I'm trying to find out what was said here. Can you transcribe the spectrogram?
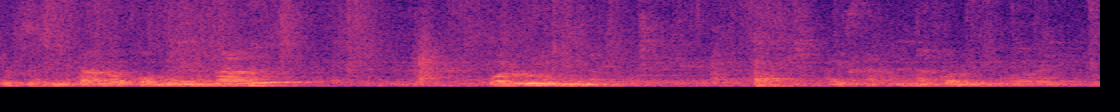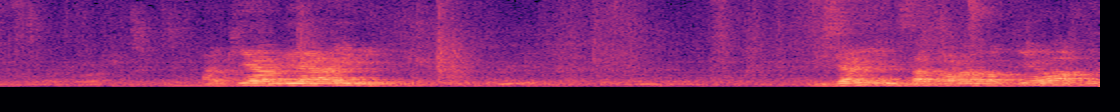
representarlo como una columna. Ahí está, una columna. Aquí habría aire. Y si alguien está parado aquí abajo,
